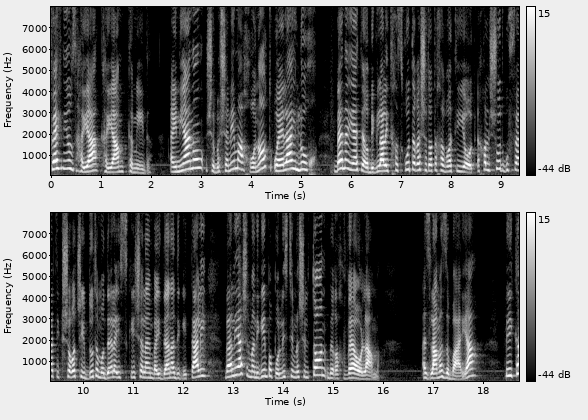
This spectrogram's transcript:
פייק ניוז היה קיים תמיד. העניין הוא שבשנים האחרונות הוא העלה הילוך, בין היתר בגלל התחזקות הרשתות החברתיות, החלשות גופי התקשורת שאיבדו את המודל העסקי שלהם בעידן הדיגיטלי, ועלייה של מנהיגים פופוליסטיים לשלטון ברחבי העולם. אז למה זו בעיה? בעיקר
